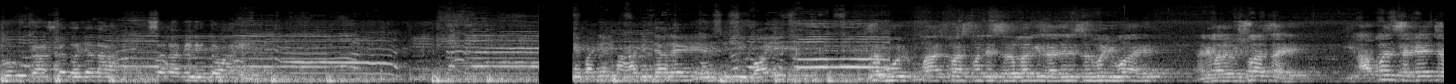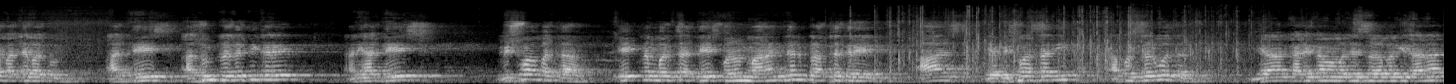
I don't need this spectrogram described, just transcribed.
खूप राष्ट्रध्वजाला सलामी देतो आहे. विखे पाटील महाविद्यालय एनसीसी बॉईज समोर मार्च पास्टमध्ये सहभागी झालेले सर्व युवा आहेत आणि मला विश्वास आहे की आपण सगळ्यांच्या माध्यमातून हा देश अजून प्रगती करेल आणि हा देश विश्वामधला एक नंबरचा देश म्हणून मानांकन प्राप्त करेल. आज या विश्वासाने आपण सर्वजण या कार्यक्रमामध्ये सहभागी झालात.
